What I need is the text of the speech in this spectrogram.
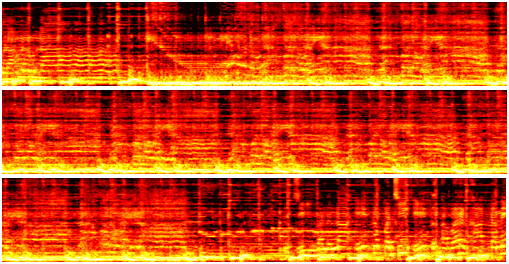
રામનું નામ જીવનના એક પછી એક અબરખા તમે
